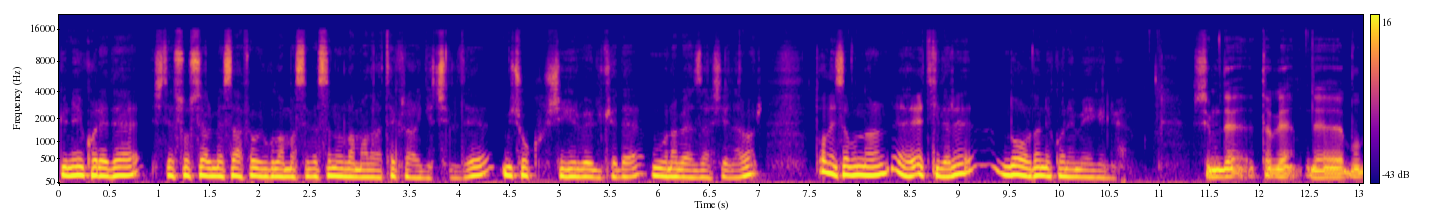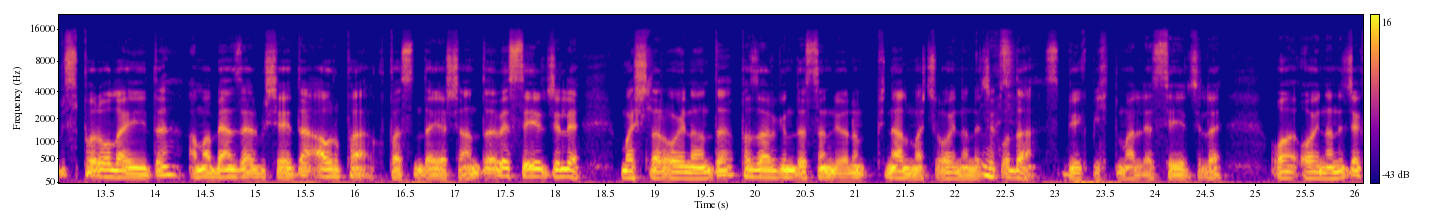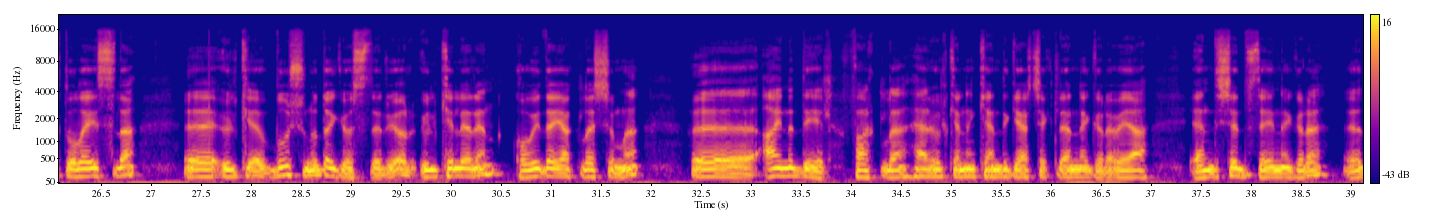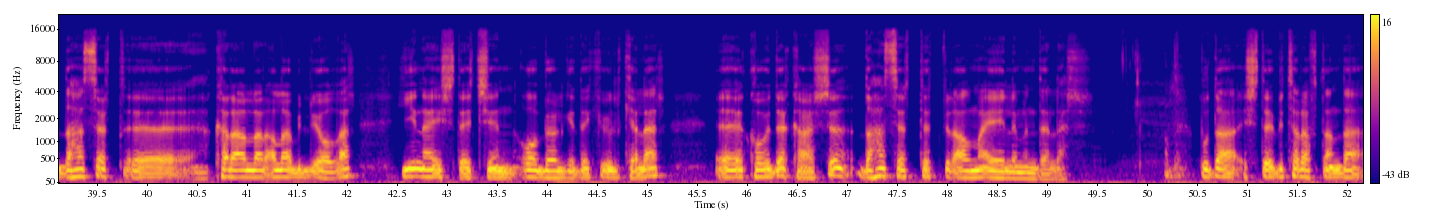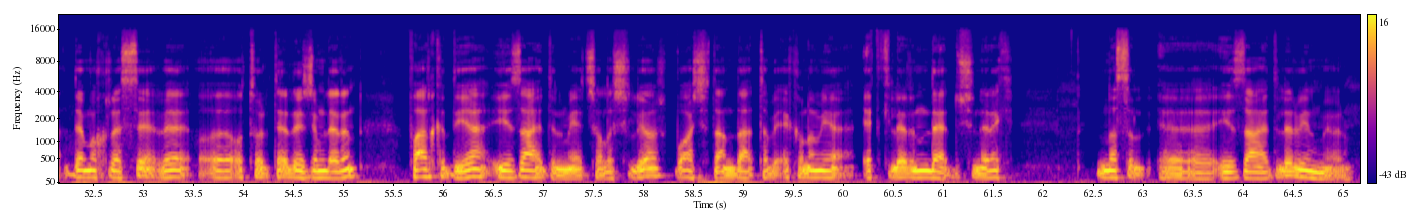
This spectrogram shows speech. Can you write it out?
Güney Kore'de işte sosyal mesafe uygulaması ve sınırlamalara tekrar geçildi. Birçok şehir ve ülkede buna benzer şeyler var. Dolayısıyla bunların e, etkileri doğrudan ekonomiye geliyor. Şimdi tabii e, bu bir spor olayıydı ama benzer bir şey de Avrupa Kupası'nda yaşandı ve seyircili maçlar oynandı. Pazar günü de sanıyorum final maçı oynanacak. Evet. O da büyük bir ihtimalle seyircili oynanacak. Dolayısıyla e, ülke bu şunu da gösteriyor. Ülkelerin Covid'e yaklaşımı e, aynı değil. Farklı. Her ülkenin kendi gerçeklerine göre veya endişe düzeyine göre e, daha sert e, kararlar alabiliyorlar. Yine işte Çin, o bölgedeki ülkeler e, Covid'e karşı daha sert tedbir alma eğilimindeler. Bu da işte bir taraftan da demokrasi ve e, otoriter rejimlerin farkı diye izah edilmeye çalışılıyor. Bu açıdan da tabii ekonomiye etkilerini de düşünerek nasıl e, izah edilir bilmiyorum.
